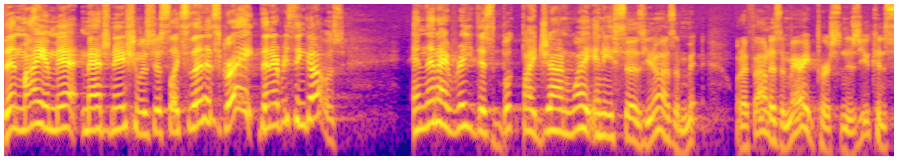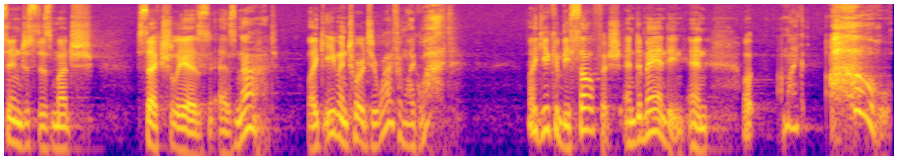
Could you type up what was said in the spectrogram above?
then my ima- imagination was just like, so then it's great, then everything goes. And then I read this book by John White, and he says, you know, as a, what I found as a married person is you can sin just as much sexually as, as not. Like, even towards your wife. I'm like, what? Like, you can be selfish and demanding. And oh, I'm like, oh,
